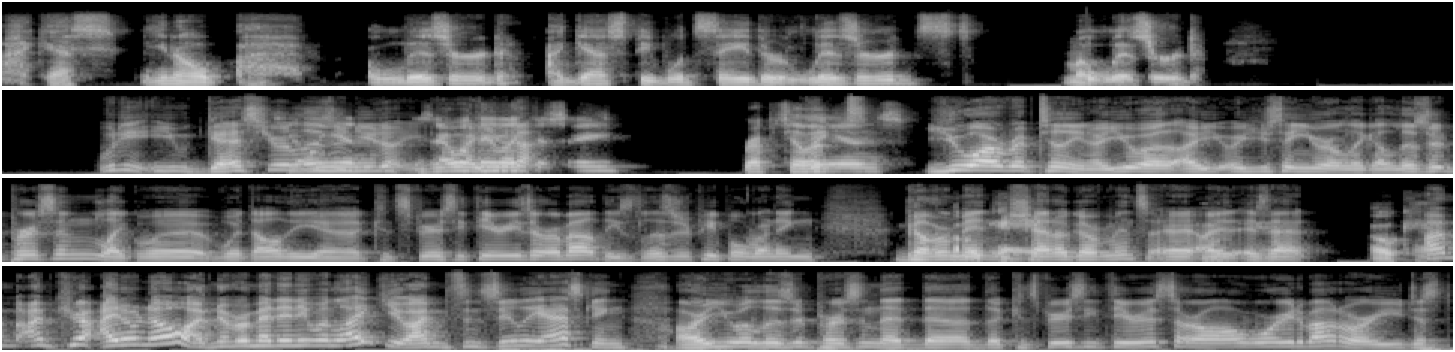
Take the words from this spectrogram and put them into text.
I guess you know uh, a lizard. I guess people would say they're lizards. I'm a lizard. What do you, you guess you're a lizard? You don't, Is that what they like not- to say? Reptilians. You are reptilian. Are you a? Are you, are you saying you're like a lizard person? Like what? What all the uh, conspiracy theories are about? These lizard people running government and shadow governments. Uh, uh, Is that? Okay. I'm. I'm curious. I don't know. I've never met anyone like you. I'm sincerely asking. Are you a lizard person that the the conspiracy theorists are all worried about, or are you just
